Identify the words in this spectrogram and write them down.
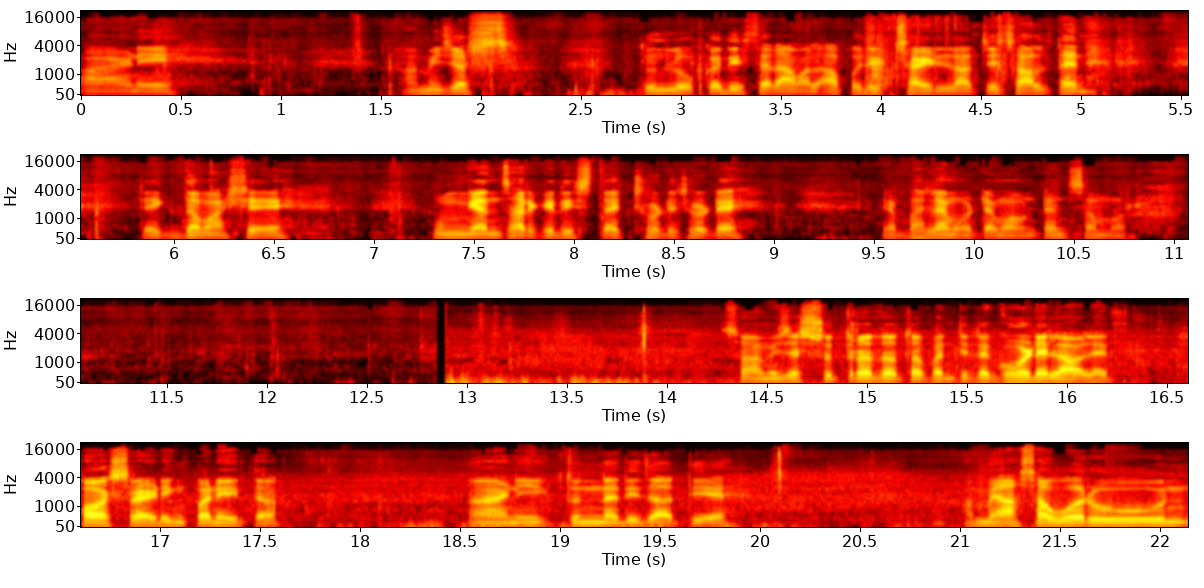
आणि आम्ही जस्ट तून लोक दिसतात आम्हाला अपोजिट साईडला जे चालत आहेत ते एकदम असे मुंग्यांसारखे दिसत आहेत छोटे छोटे या भल्या मोठ्या माउंटनसमोर सो आम्ही जस्ट उतरत होतो पण तिथं घोडे लावलेत. हॉर्स रायडिंग पण येतं इथं. आणि इथून नदी जाते आम्ही असा वरून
